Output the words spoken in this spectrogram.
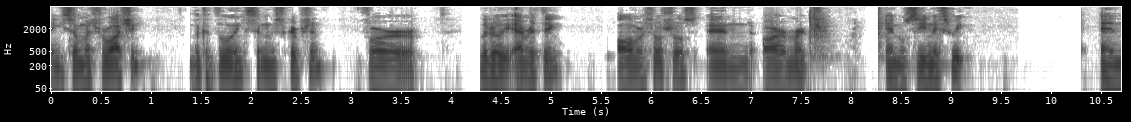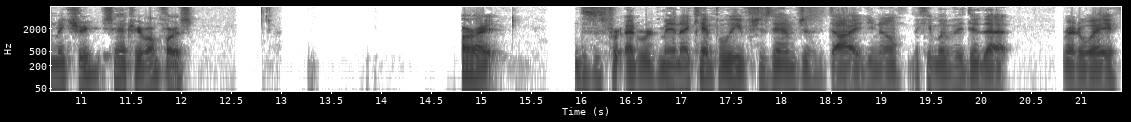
thank you so much for watching. Look at the links in the description for literally everything, all of our socials and our merch. And we'll see you next week. And make sure you say hi to your mom for us. All right. This is for Edward. Man, I can't believe Shazam just died, you know? I can't believe they did that right away.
